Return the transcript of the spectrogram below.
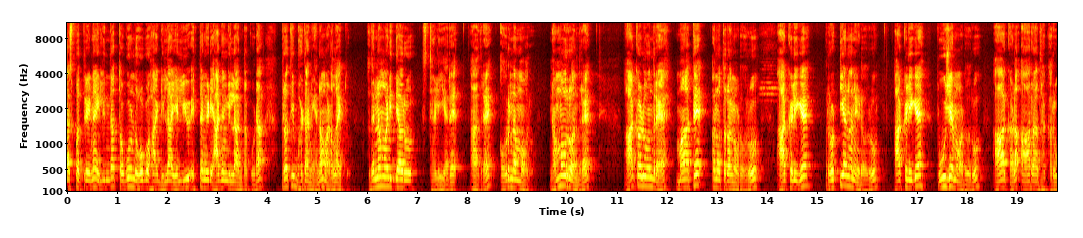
ಆಸ್ಪತ್ರೆಯನ್ನು ಇಲ್ಲಿಂದ ತಗೊಂಡು ಹೋಗೋ ಹಾಗಿಲ್ಲ, ಎಲ್ಲಿಯೂ ಎತ್ತಂಗಡಿ ಆಗಂಗಿಲ್ಲ ಅಂತ ಕೂಡ ಪ್ರತಿಭಟನೆಯನ್ನು ಮಾಡಲಾಯಿತು. ಅದನ್ನು ಮಾಡಿದ್ದ್ಯಾರು ಸ್ಥಳೀಯರೇ. ಆದರೆ ಅವರು ನಮ್ಮವರು. ನಮ್ಮವರು ಅಂದರೆ ಆಕಳು ಅಂದರೆ ಮಾತೆ ಅನ್ನೋ ಥರ ನೋಡೋರು, ಆಕಳಿಗೆ ರೊಟ್ಟಿಯನ್ನು ನೀಡೋರು, ಆಕಳಿಗೆ ಪೂಜೆ ಮಾಡೋರು ಆಕಳ ಆರಾಧಕರು.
